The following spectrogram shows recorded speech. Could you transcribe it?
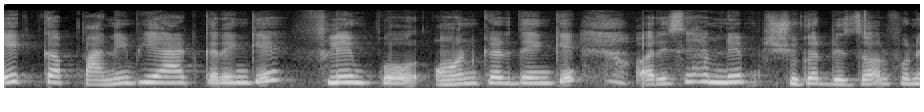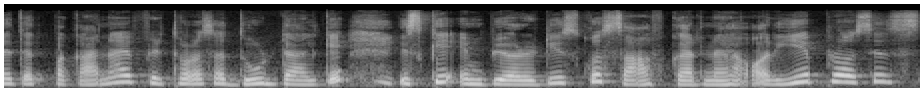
एक कप पानी भी ऐड करेंगे फ्लेम को ऑन कर देंगे और इसे हमने शुगर डिज़ोल्व होने तक पकाना है, फिर थोड़ा सा दूध डाल के इसके इम्प्योरिटीज़ को साफ़ करना है। और ये प्रोसेस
